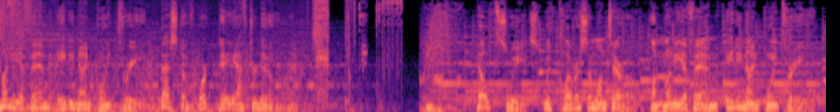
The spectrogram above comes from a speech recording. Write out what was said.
Money FM 89.3, best of workday afternoon. Health Suites with Claressa Monteiro on Money FM 89.3.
